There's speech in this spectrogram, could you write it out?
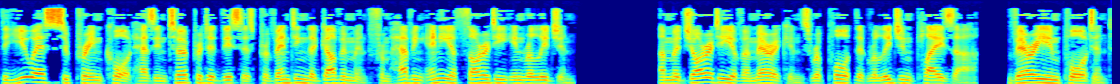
The U.S. Supreme Court has interpreted this as preventing the government from having any authority in religion. A majority of Americans report that religion plays a very important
